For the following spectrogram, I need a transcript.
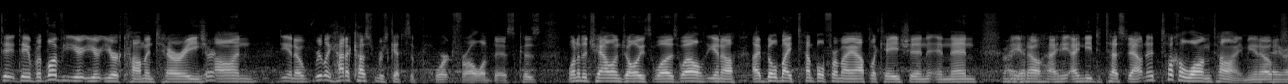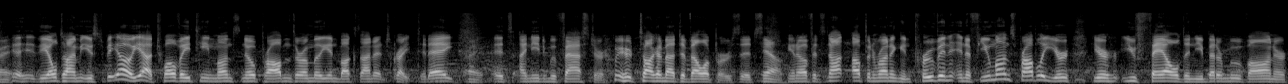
Dave, would love your, your, your commentary sure. on you know, really how do customers get support for all of this? Because one of the challenge always was, well, you know, I build my temple for my application and then, right. you know, I, I, need to test it out. And it took a long time, you know. Right, right. Eh, the old time it used to be, oh yeah, 12, 18 months, no problem, throw a million bucks on it, it's great. Today, it's, I need to move faster. we were talking about developers. It's, yeah. you know, if it's not up and running and proven in a few months, probably you're, you're, you failed and you better move on or,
